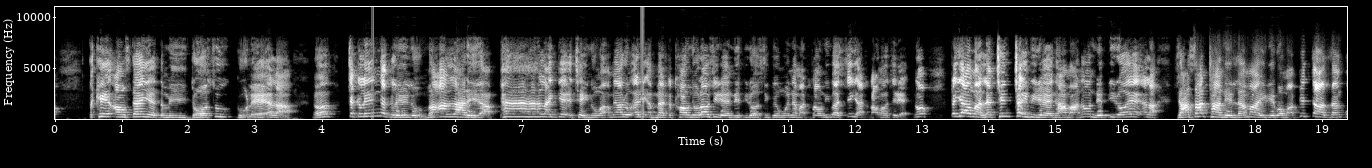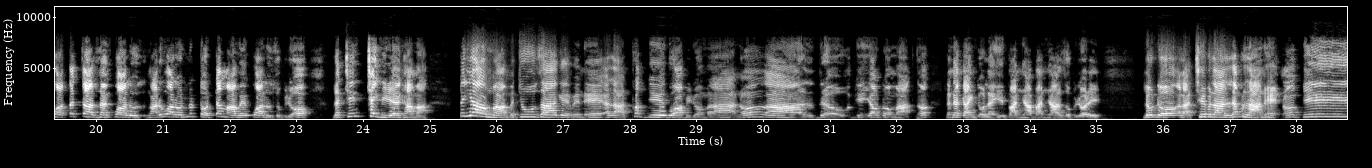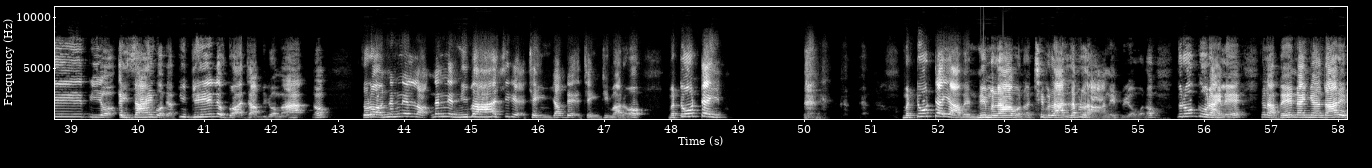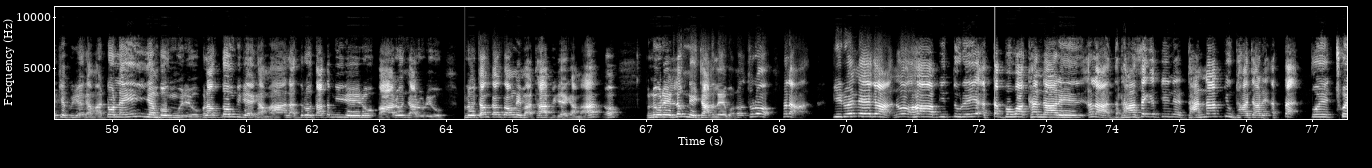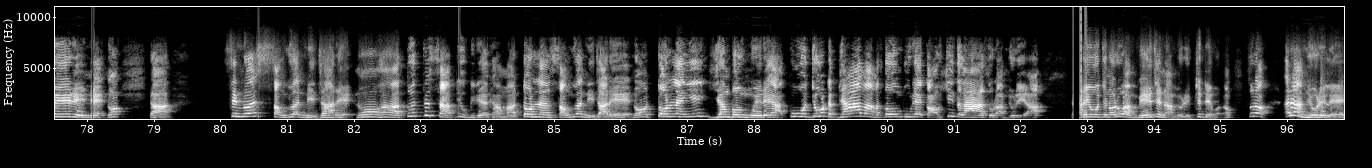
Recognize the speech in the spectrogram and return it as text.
သခင်အောင်စတန်းရဲ့သမီးဒေါ်စုကိုလည်းဟလာနော် ကြက်ကလေးငက်ကလေးလို့မအားလာတွေကဖမ်းလိုက်တဲ့အချိန်တုန်းကအများတို့အဲ့ဒီအမတ်တစ်ထောင်ကျော်လောက်ရှိတယ်နေပြီးတော့စီပင်ဝင်းထဲမှာတစ်ထောင်နီးပါး800တစ်ထောင်လောက်ရှိတယ်နော်တယောက်မှလက်ချင်းချိတ်ပြီးတဲ့အခါမှာနော်နေပြီးတော့ရဲ့အဲ့လားရာဇဌာနေလမ်းမကြီးတွေပေါ်မှာပြစ်ကြဇန်းกว่าတက်ကြဇန်းกว่าလို့ငါတို့ကတော့လွတ်တော်တက်မှာပဲกว่าလို့ဆိုပြီးတော့လက်ချင်းချိတ်ပြီးတဲ့အခါမှာတယောက်မှမကြိုးစားခဲ့ပဲနဲ့ဟလာထွက်ပြေးသွားပြီးတော့မှနော်အာအပြင်ရောက်တော့မှနော် လက်နက်ကင်တော်လန်ရေးဘာညာဘာညာဆိုပြီးတော့တွေလုတ်တော့ဟလာခြေပလာလက်ပလာနဲ့နော်ပြေးပြီးတော့အိတ်ဆိုင်ပေါ့ဗျာပြေးပြေးလုတ်သွားကြပြီးတော့မှနော်ဆိုတော့နှစ်နှစ်လောက်နှစ်နှစ်နီးပါးရှိတဲ့အချိန်ရောက်တဲ့အချိန်ဒီမှာတော့မတိုးတက် မတိုးတက်ရပဲနေမလားပေါ့နော်ခြေပလာလက်ပလာနေပြီးတော့ပေါ့နော်သူတို့ကိုယ်တိုင်လည်းဟလာဘယ်နိုင်ငံသားတွေဖြစ်ပြီးတဲ့အခါမှာတော်လန်ရေးရန်ပုံငွေတွေကိုဘယ်လောက်သုံးပြီးတဲ့အခါမှာဟလာသူတို့သားသမီးတွေတို့ဘာတို့ညာတို့တွေကိုဘလို့တောင်းကောင်းကောင်းတွေမှာထားပြီးတဲ့အခါမှာနော်ဘလို့တွေလုံနေကြသလဲပေါ့နော်ဆိုတော့ဟလာပြည်တွင်းတွေကနော်ဟာပြည်သူတွေရဲ့အသက်ဘဝခန္ဓာတွေဟလာတရားစိတ်အပြည့်နဲ့ဒါနပြုထားကြတဲ့အသက်သွေးချွေးတွေနဲ့နော်ဒါစ င်နွဲဆောင်ရွက်နေကြတဲ့နော်ဟာသွေးသစ္စာပြုတ်ပြီးတဲ့အခါမှာတော်လန်ဆောင်ရွက်နေကြတဲ့နော်တော်လန်ရေးရန်ပုံငွေတွေကကိုကြိုးတပြားမှမသုံးဘူးတဲ့ကောင်ရှိသလားဆိုတာမျိုးတွေဟာဒါတွေကိုကျွန်တော်တို့ကမေးချင်တာမျိုးတွေဖြစ်တယ်ပေါ့နော်ဆိုတော့အဲ့ဒါမျိုးတွေလည်း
